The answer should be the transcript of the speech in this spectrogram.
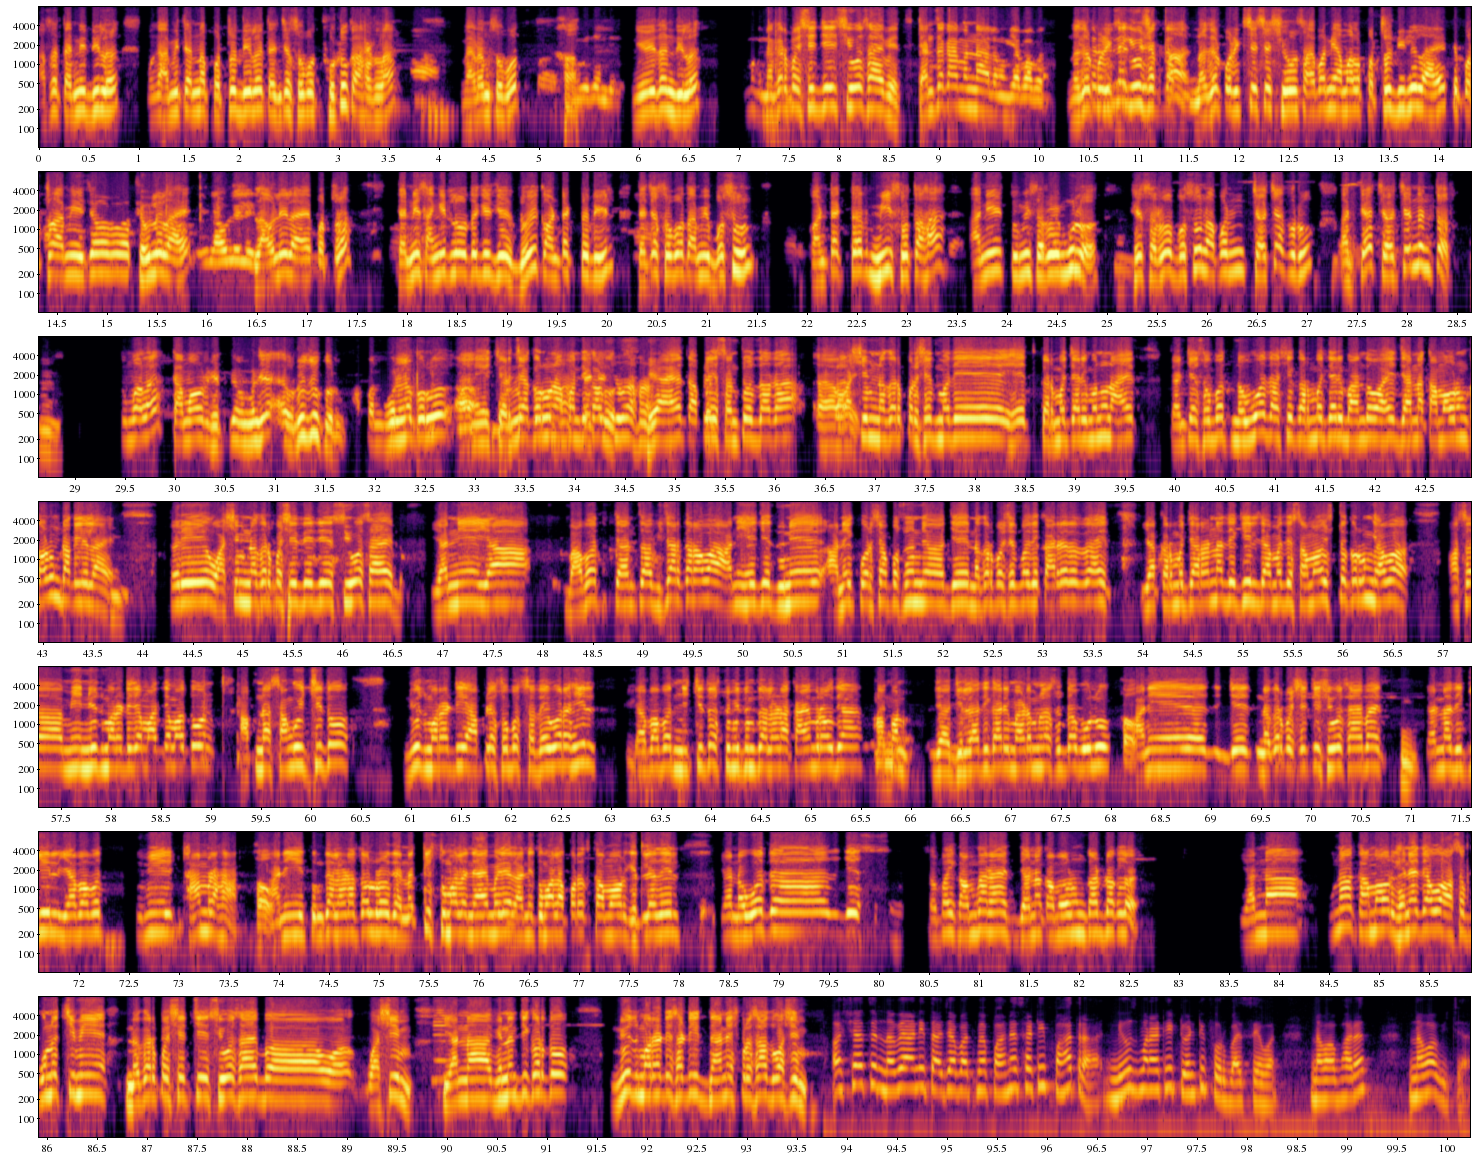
असं त्यांनी दिलं. मग आम्ही त्यांना पत्र दिलं त्यांच्यासोबत फोटो काढला मॅडम सोबत. हा. निवेदन दिलं. मग नगर परिषद जे शिव साहेब आहेत त्यांचं काय म्हणणं आलं मग याबाबत? नगर निर्णय घेऊ शकता. नगर परीक्षेच्या शिव साहेबांनी आम्हाला पत्र दिलेलं आहे. ते पत्र आम्ही याच्यावर ठेवलेलं आहे. लावलेले. लावलेलं आहे पत्र. त्यांनी सांगितलं होतं की जे जोही कॉन्ट्रॅक्टर येईल त्याच्यासोबत आम्ही बसून कॉन्ट्रॅक्टर मी स्वतः आणि तुम्ही सर्व मुलं हे सर्व बसून आपण चर्चा करू आणि त्या चर्चेनंतर. तुम्हाला कामावर घेत म्हणजे रुजू करू. आपण बोलणं करू आणि चर्चा करून आपण ते काढू. हा. हे आहेत आपले संतोष दादा वाशिम नगर परिषदमध्ये हे कर्मचारी म्हणून आहेत. त्यांच्यासोबत नव्वद असे कर्मचारी बांधव आहेत ज्यांना कामावरून काढून टाकलेलं आहे. तरी वाशिम नगर परिषदेचे सीओ साहेब यांनी या बाबत त्यांचा विचार करावा आणि हे जे जुने अनेक वर्षापासून जे नगर परिषदमध्ये कार्यरत आहेत या कर्मचाऱ्यांना देखील त्यामध्ये समाविष्ट करून घ्यावं असं मी न्यूज मराठीच्या माध्यमातून आपणास सांगू इच्छितो न्यूज मराठी आपल्यासोबत सदैव राहील त्याबाबत निश्चितच तुम्ही तुमचा लढा कायम राहू द्या आपण जिल्हाधिकारी मॅडमला सुद्धा बोलू हो. आणि जे नगर परिषदचे शिवसाहेब आहेत. त्यांना देखील याबाबत तुम्ही ठाम राहा हो. आणि तुमचा लढा चालू राहू द्या. नक्कीच तुम्हाला न्याय मिळेल आणि तुम्हाला परत कामावर घेतल्या जाईल. या नव्वद अं, जे स- सफाई कामगार आहेत ज्यांना कामावरून काढून टाकलं यांना पुन्हा कामावर घेण्यात यावं असं पुनश्च मी नगर परिषदचे शिवसाहेब अं, वा- वाशिम यांना विनंती करतो. न्यूज मराठीसाठी ज्ञानेश प्रसाद वाशिम. अशाच नव्या आणि ताज्या बातम्या पाहण्यासाठी पाहत राहा news Marathi twenty four by seven. नवा भारत नवा विचार.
